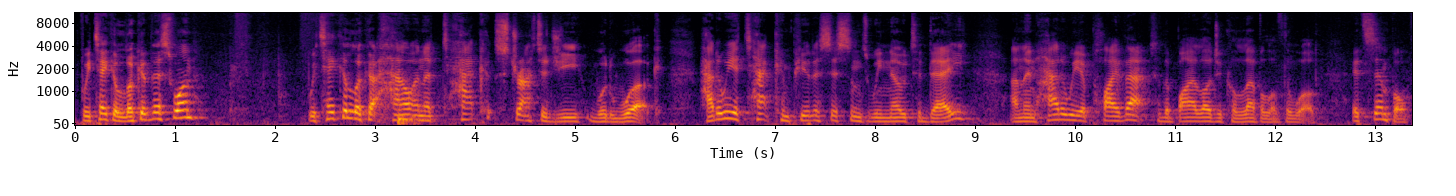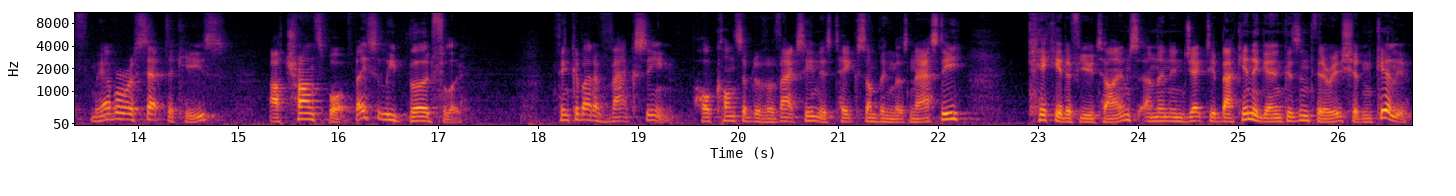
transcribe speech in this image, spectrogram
If we take a look at this one, we take a look at how an attack strategy would work. How do we attack computer systems we know today? And then how do we apply that to the biological level of the world? It's simple. We have our receptor keys, our transport, basically bird flu. Think about a vaccine. The whole concept of a vaccine is take something that's nasty, kick it a few times, and then inject it back in again because in theory it shouldn't kill you.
